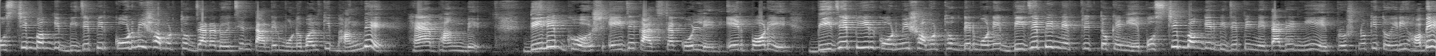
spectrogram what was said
পশ্চিমবঙ্গে বিজেপির কর্মী সমর্থক যারা রয়েছেন, তাদের মনোবল কি ভাঙবে? হ্যাঁ ভাঙবে। দিলীপ ঘোষ এই যে কাজটা করলেন এরপরে বিজেপির কর্মী সমর্থকদের মনে বিজেপির নেতৃত্বকে নিয়ে, পশ্চিমবঙ্গের বিজেপির নেতাদের নিয়ে প্রশ্ন কি তৈরি হবে?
